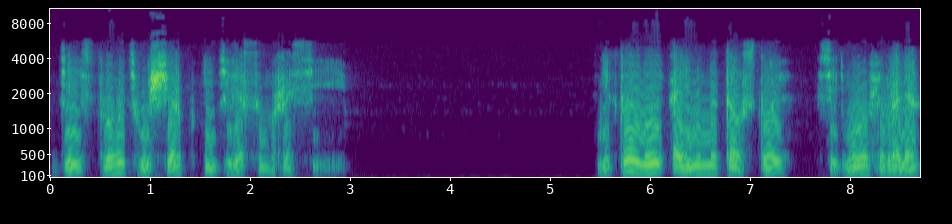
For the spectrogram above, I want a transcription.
действовать в ущерб интересам России. Никто иной, а именно Толстой, 7 февраля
